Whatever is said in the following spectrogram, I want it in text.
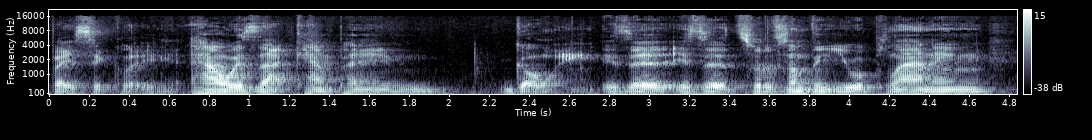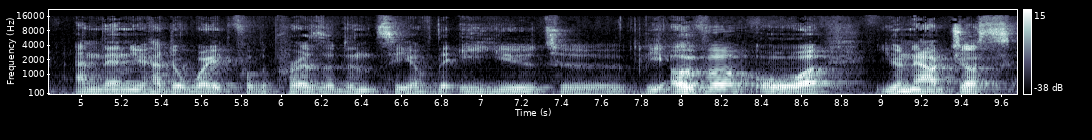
basically. How is that campaign going? Is it is it sort of something you were planning and then you had to wait for the presidency of the EU to be over, or you're now just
